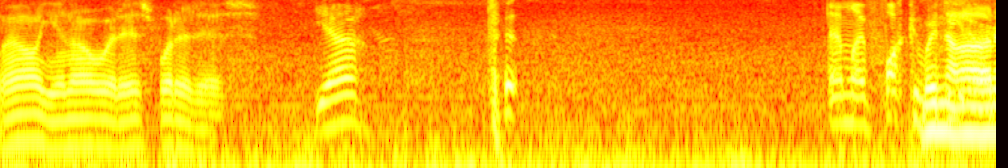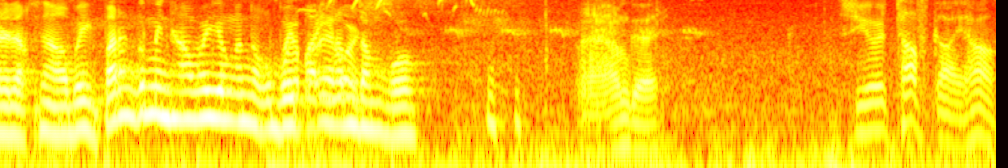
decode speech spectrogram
Well, you know, it is what it is. Yeah. and my fucking Boy, nakaka-relax na ako, boy. Parang guminhawa yung ano ko, boy. Pakiramdam ko. I'm good. So you're a tough guy, huh?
